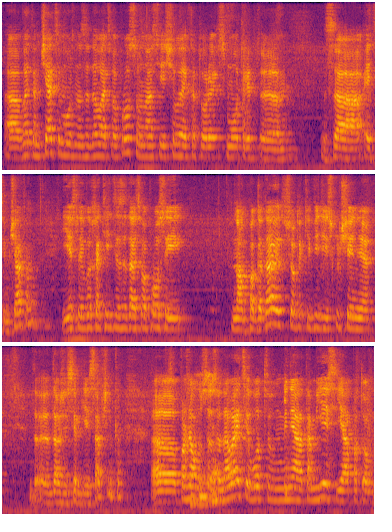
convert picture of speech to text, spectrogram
Э, в этом чате можно задавать вопросы. У нас есть человек, который смотрит э, за этим чатом. Если вы хотите задать вопросы и нам погадают, все-таки в виде исключения даже Сергей Савченко. Э, пожалуйста, задавайте. Вот у меня там есть, я потом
